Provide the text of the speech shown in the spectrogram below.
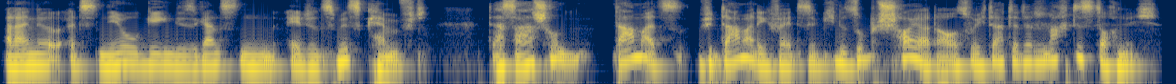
Alleine als Neo gegen diese ganzen Agent Smith kämpft, das sah schon damals, für damalige Verhältnisse im Kino so bescheuert aus, wo ich dachte, dann macht es doch nicht.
